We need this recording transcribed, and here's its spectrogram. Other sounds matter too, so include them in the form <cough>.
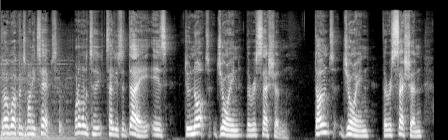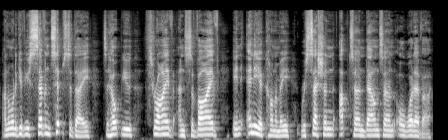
Hello, welcome to Money Tips. What I wanted to tell you today is do not join the recession. Don't join the recession. And I want to give you seven tips today to help you thrive and survive in any economy, recession, upturn, downturn, or whatever.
